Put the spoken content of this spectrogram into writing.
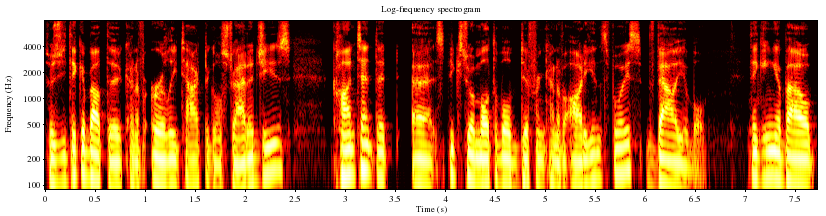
So as you think about the kind of early tactical strategies, content that uh, speaks to a multiple different kind of audience voice, valuable. Thinking about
